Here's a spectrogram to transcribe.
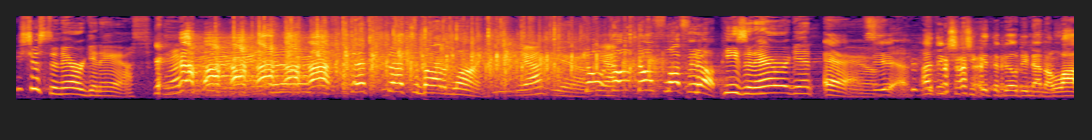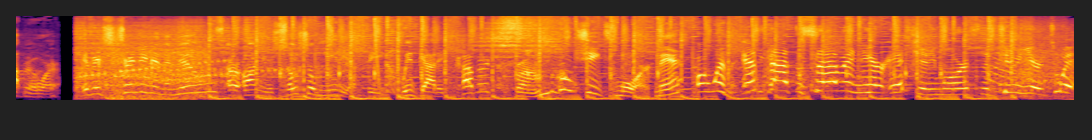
he's just an arrogant ass. You know, that's, that's the bottom line. Yeah. Yeah. Don't, Yeah. don't, don't fluff it up. He's an arrogant ass. Yeah, I think she should get the building done a lot more. If it's trending in the news or on your social media feed, we've got it covered from who cheats more, men or women? It's not the seven-year itch anymore. It's the two-year twitch.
